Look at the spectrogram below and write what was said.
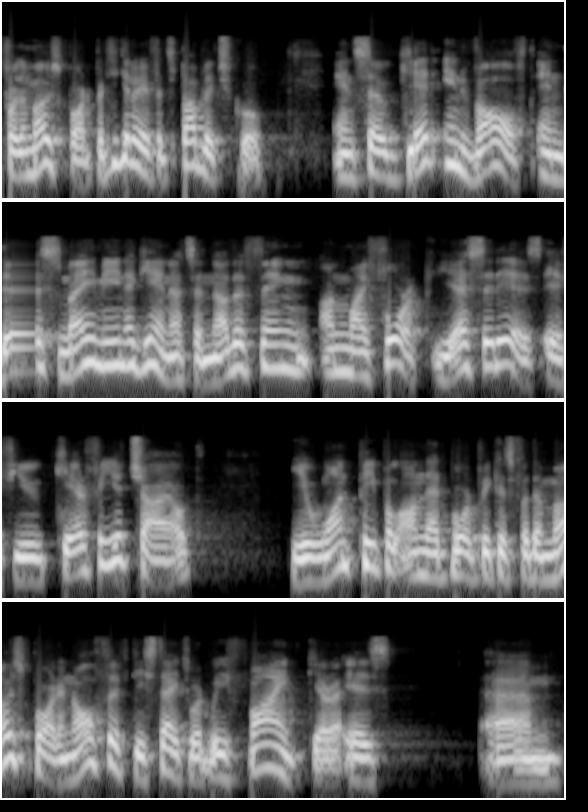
for the most part, particularly if it's public school. And so get involved. And this may mean, again, that's another thing on my fork. Yes, it is. If you care for your child, you want people on that board because, for the most part, in all 50 states, what we find, Kara, is um,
